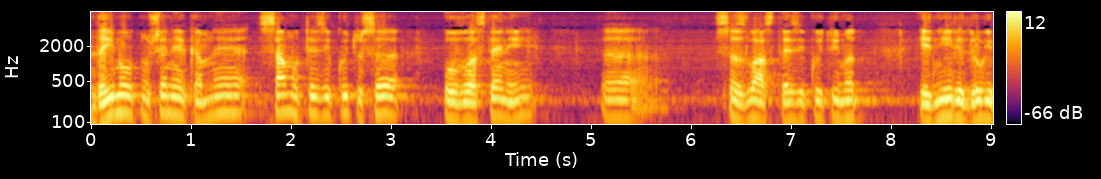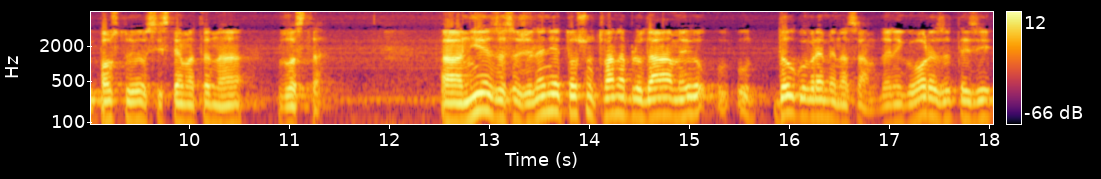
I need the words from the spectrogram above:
да има отношение към нея само тези, които са овластени е, с власт, тези, които имат едни или други постове в системата на властта. А, ние, за съжаление, точно това наблюдаваме от дълго време насам. Да не говоря за тези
